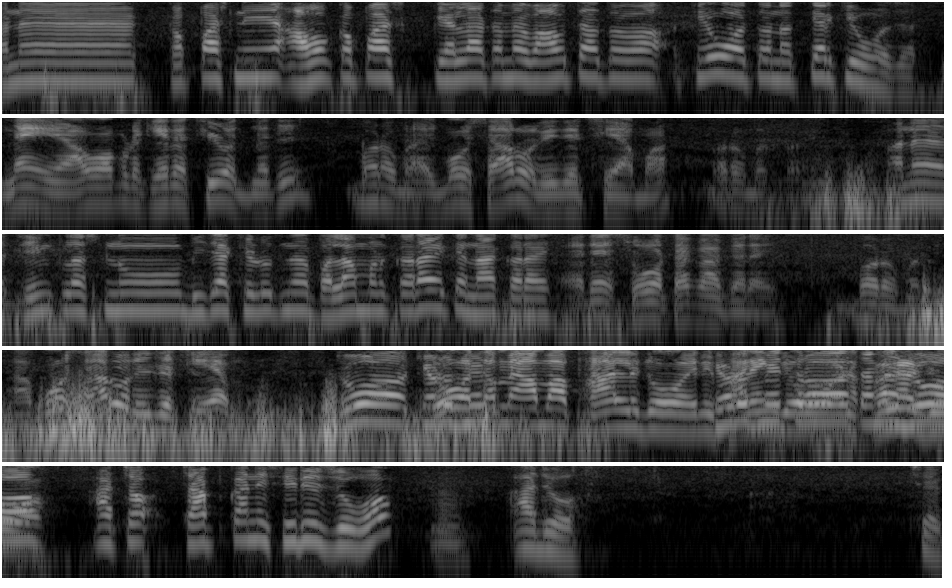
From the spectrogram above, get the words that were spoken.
અને કપાસની આવો કપાસ પહેલા તમે વાવતા તો કેવો હતો ને અત્યારે કેવો છે? નહીં આવો આપણે ઘેરે થયો જ નથી. બરોબર. બહુ સારો રિઝલ્ટ છે આમાં. બરોબર. અને ઝીંક પ્લસનું બીજા ખેડૂતને ભલામણ કરાય કે ના કરાય? અરે સો ટકા કરાય. બરોબર. આ બહુ સારો રિઝલ્ટ છે એમ. જો જો ખેડૂત તમે આમાં ફાલ જો એની ખેડૂત મિત્રો જો તમે જુઓ. આ ચાપકાની સિરીઝ જુઓ. આ જો છે.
